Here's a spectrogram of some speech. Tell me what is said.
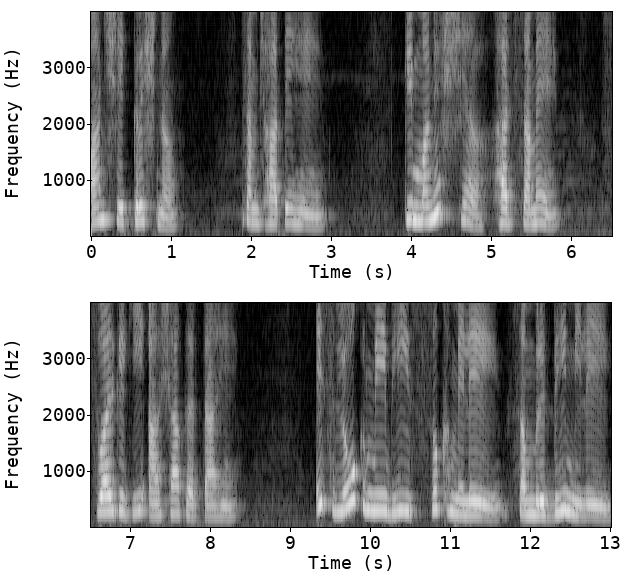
भगवान श्री कृष्ण समझाते हैं कि मनुष्य हर समय स्वर्ग की आशा करता है। इस लोक में भी सुख मिले, समृद्धि मिले।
